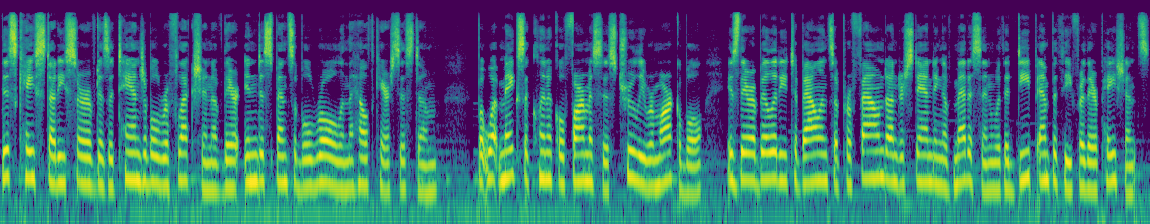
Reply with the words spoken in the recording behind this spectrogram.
This case study served as a tangible reflection of their indispensable role in the healthcare system. But what makes a clinical pharmacist truly remarkable is their ability to balance a profound understanding of medicine with a deep empathy for their patients.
